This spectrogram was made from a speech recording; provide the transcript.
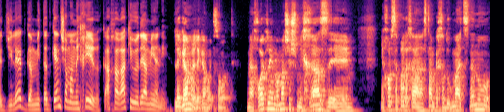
את ג'ילט, גם מתעדכן שם המחיר, ככה רק הוא יודע מי אני. לגמרי, לגמרי, זאת אומרת, מאחורי הקלעים ממש יש מכרז, אה, אני יכול לספר לך סתם ככה דוגמה אצלנו,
